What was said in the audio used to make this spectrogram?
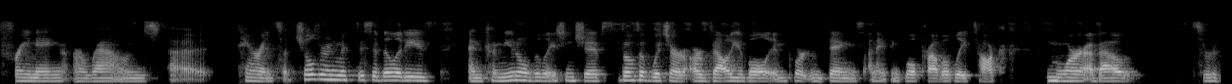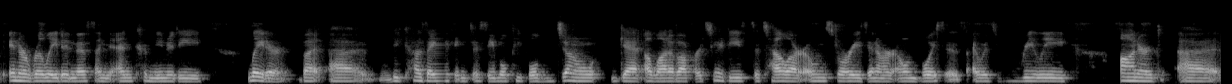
framing around uh, parents of children with disabilities and communal relationships, both of which are, are valuable, important things. And I think we'll probably talk more about sort of interrelatedness and, and community later. But uh, because I think disabled people don't get a lot of opportunities to tell our own stories in our own voices, I was really honored uh,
